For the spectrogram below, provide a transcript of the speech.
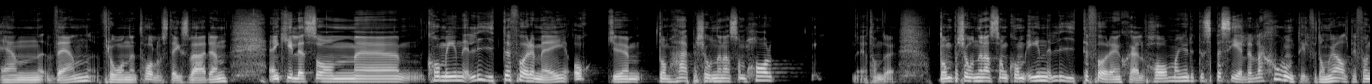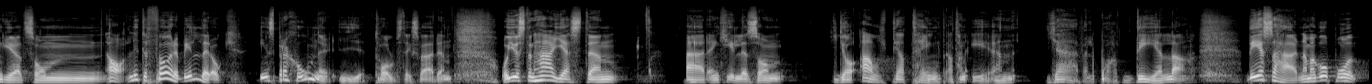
en vän från tolvstegsvärlden. En kille som eh, kom in lite före mig och eh, de här personerna som har ett tror det. De personerna som kom in lite före en själv har man ju en lite speciell relation till, för de har ju alltid fungerat som ja, lite förebilder och inspirationer i tolvstegsvärlden. Och just den här gästen är en kille som jag alltid har tänkt att han är en jävel på att dela. Det är så här, när man går på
